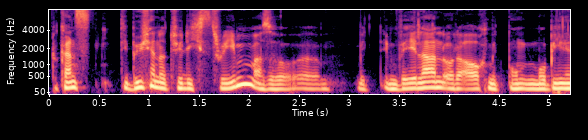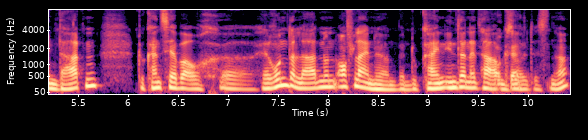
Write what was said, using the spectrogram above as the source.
Du kannst die Bücher natürlich streamen, also äh, mit im WLAN oder auch mit mobilen Daten. Du kannst sie aber auch äh, herunterladen und offline hören, wenn du kein Internet haben okay. solltest. Ne?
